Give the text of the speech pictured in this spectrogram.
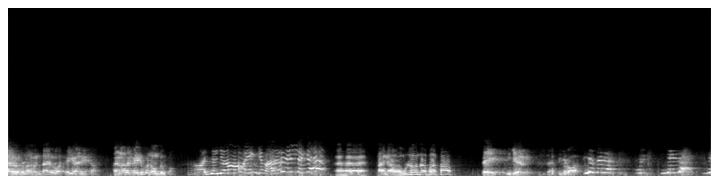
மணியாளர் பணம் ரெண்டாயிரம் ரூபாய் கையாடிட்டான் அதனால கைது பண்ண வந்திருக்கோம். ஐயோ இங்க வரவே இல்லைங்க ஆஹா, நாங்க அவன் உள்ள வந்தா பார்த்தோம் ஏய் இங்க இரு. இங்க வா. இங்க இல்ல, இங்க இல்ல, இங்க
